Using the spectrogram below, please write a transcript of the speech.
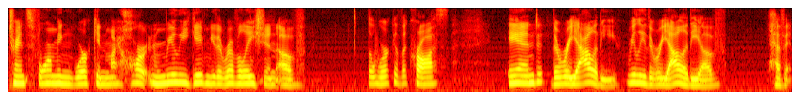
transforming work in my heart and really gave me the revelation of the work of the cross and the reality, really the reality of heaven.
